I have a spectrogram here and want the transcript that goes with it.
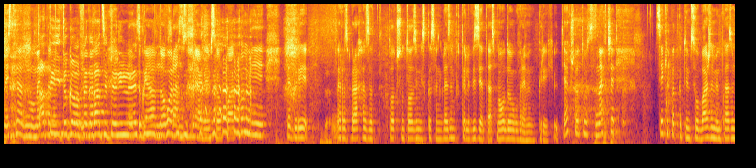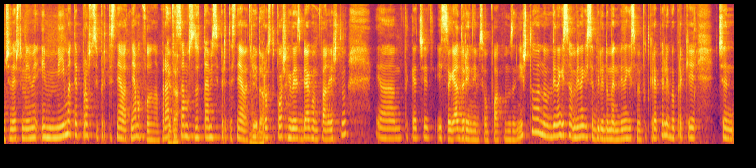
Наистина, в момента... Тати, тук в федерацията ни не е, Тогава много рано спрях да им се оплаквам и те дори да. разбраха за точно този ми скъс англезен по телевизията. Аз много дълго време го криех и от тях, защото знах, че всеки път, като им се обаждам, им казвам, че нещо ми, и ми има, те просто се притесняват. Няма какво да направят. Е, да. Само седат там и се притесняват. Е, и да. просто почнах да избягвам това нещо. А, така че и сега дори не им се оплаквам за нищо, но винаги са, винаги са били до мен, винаги са ме подкрепили, въпреки че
